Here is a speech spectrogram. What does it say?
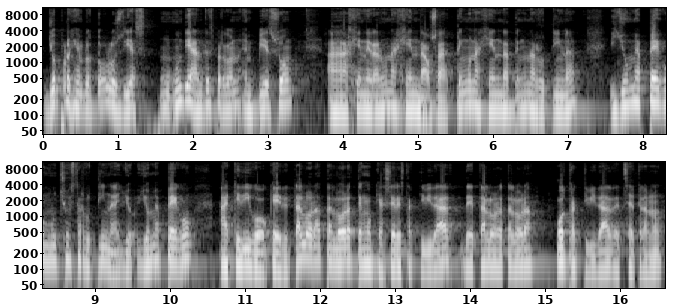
yo, por ejemplo, todos los días, un día antes, perdón, empiezo a generar una agenda. O sea, tengo una agenda, tengo una rutina y yo me apego mucho a esta rutina. Yo, yo me apego a que digo, ok, de tal hora a tal hora tengo que hacer esta actividad, de tal hora a tal hora otra actividad, etcétera, ¿no?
